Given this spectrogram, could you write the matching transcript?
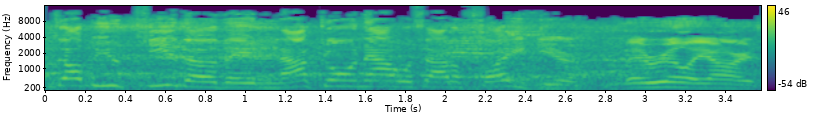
UWP though they're not going out without a fight here. They really aren't.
